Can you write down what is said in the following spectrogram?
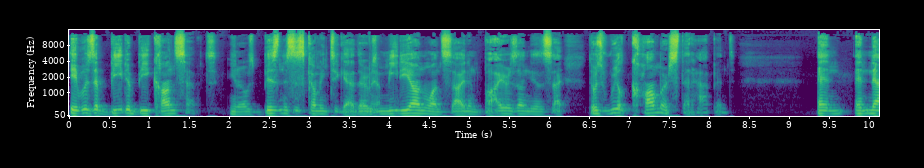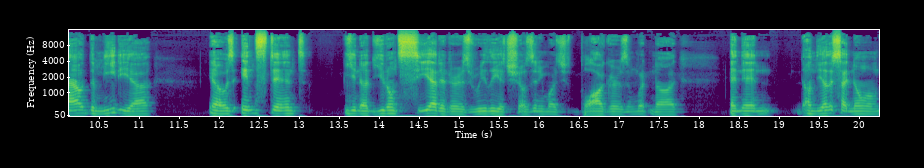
it was a B2B concept. You know, it was businesses coming together. It was media on one side and buyers on the other side. There was real commerce that happened. And and now the media, you know, is instant. You know, you don't see editors really at shows anymore. It's just bloggers and whatnot. And then on the other side, no one,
